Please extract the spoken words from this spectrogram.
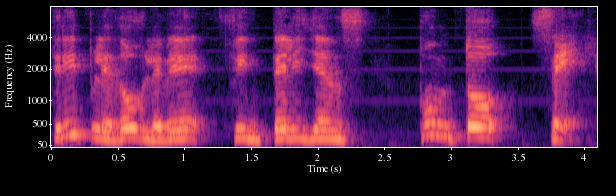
www.fintelligence.cl.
